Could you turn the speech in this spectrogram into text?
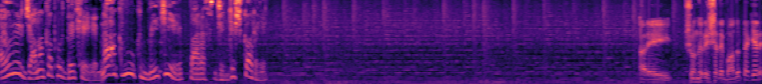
অয়নের জামা কাপড় দেখে নাক মুখ বেঁকিয়ে পারাস জিজ্ঞেস করে আর এই সুন্দরীর সাথে বাঁদরটা কে রে?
